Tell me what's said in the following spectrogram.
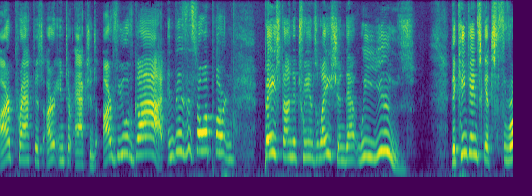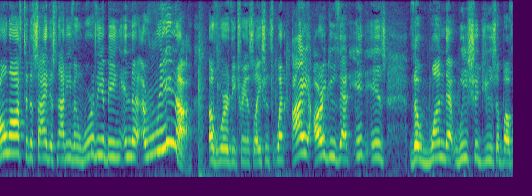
our practice, our interactions, our view of God. And this is so important based on the translation that we use. The King James gets thrown off to the side as not even worthy of being in the arena of worthy translations when I argue that it is the one that we should use above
